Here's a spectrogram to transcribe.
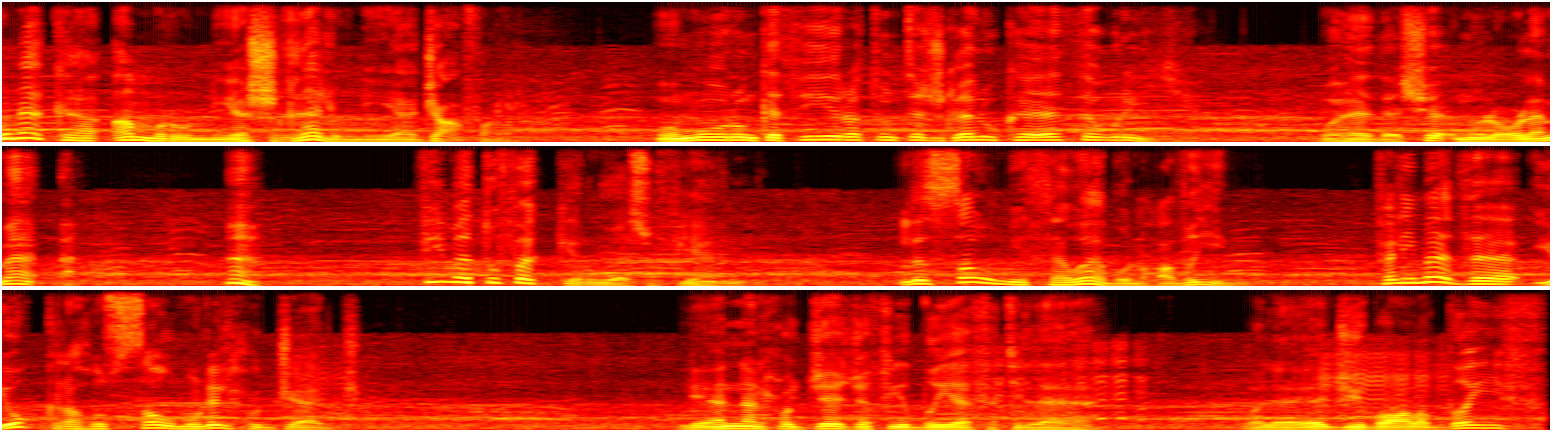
هناك أمر يشغلني يا جعفر. أمور كثيرة تشغلك يا ثوري وهذا شأن العلماء. ها فيما تفكر يا سفيان؟ للصوم ثواب عظيم. فلماذا يكره الصوم للحجاج؟ لأن الحجاج في ضيافة الله ولا يجب على الضيف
